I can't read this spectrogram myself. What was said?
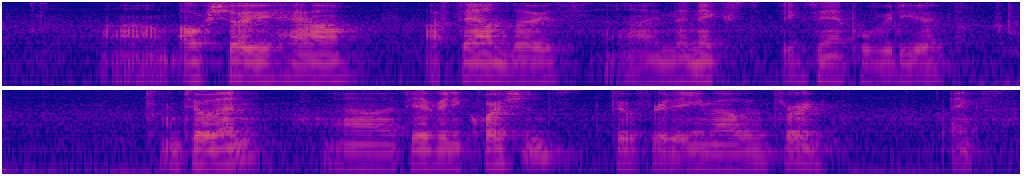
Um, I'll show you how I found those uh, in the next example video. Until then, uh, if you have any questions, feel free to email them through. Thanks.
